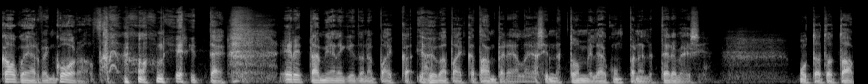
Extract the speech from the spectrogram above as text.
Kaukojärven Kooralta on erittäin, erittäin mielenkiintoinen paikka ja hyvä paikka Tampereella ja sinne Tommille ja kumppaneille terveisiä. Mutta tota,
